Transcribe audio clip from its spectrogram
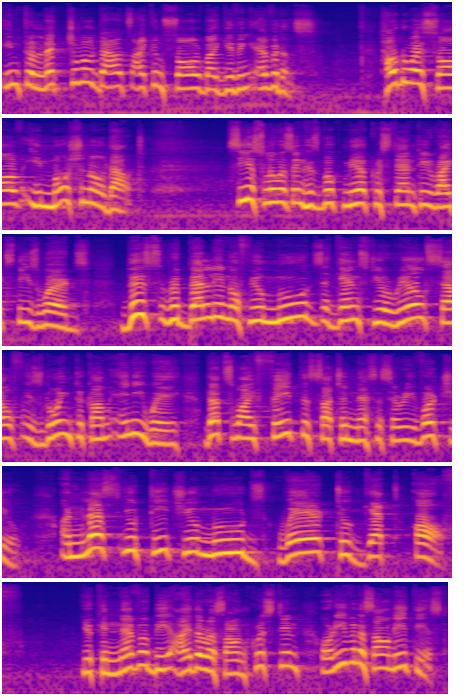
Intellectual doubts I can solve by giving evidence. How do I solve emotional doubt? C.S. Lewis, in his book Mere Christianity, writes these words This rebellion of your moods against your real self is going to come anyway. That's why faith is such a necessary virtue unless you teach your moods where to get off. You can never be either a sound Christian or even a sound atheist,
